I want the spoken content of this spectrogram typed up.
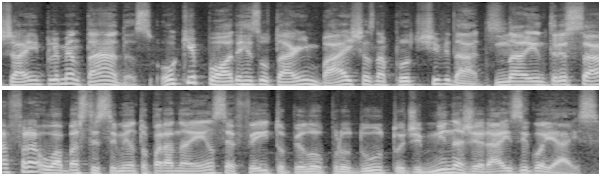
já implementadas, o que pode resultar em baixas na produtividade. Na entre safra, o abastecimento paranaense é feito pelo produto de Minas Gerais e Goiás.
